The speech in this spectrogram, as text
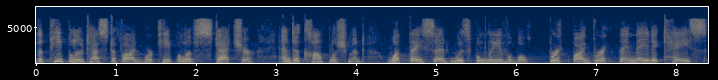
The people who testified were people of stature and accomplishment. What they said was believable. Brick by brick, they made a case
